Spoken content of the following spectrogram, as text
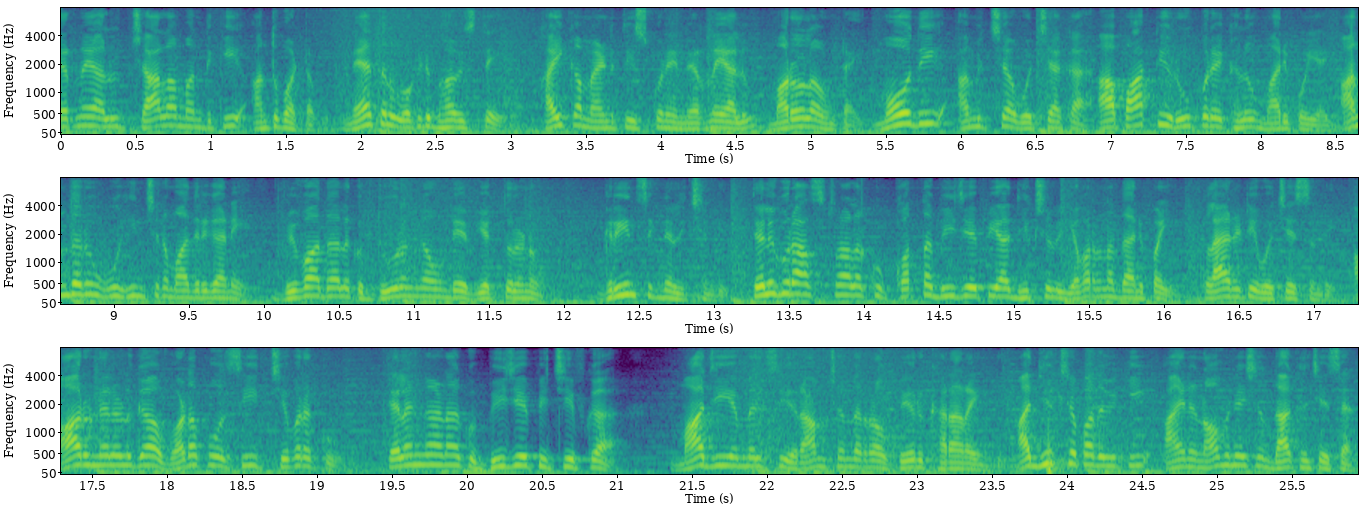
నిర్ణయాలు చాలా మందికి అంతుపట్టవు నేతలు ఒకటి భావిస్తే హైకమాండ్ తీసుకునే నిర్ణయాలు మరోలా ఉంటాయి. మోదీ అమిత్ షా వచ్చాక ఆ పార్టీ రూపురేఖలు మారిపోయాయి. అందరూ ఊహించిన మాదిరిగానే వివాదాలకు దూరంగా ఉండే వ్యక్తులను గ్రీన్ సిగ్నల్ ఇచ్చింది. తెలుగు రాష్ట్రాలకు కొత్త బీజేపీ అధ్యక్షులు ఎవరన్న దానిపై క్లారిటీ వచ్చేసింది. ఆరు నెలలుగా వడపోసి చివరకు తెలంగాణకు బీజేపీ చీఫ్గా మాజీ ఎమ్మెల్సీ రామచంద్రరావు పేరు ఖరారైంది. అధ్యక్ష పదవికి ఆయన నామినేషన్ దాఖలు చేశారు.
